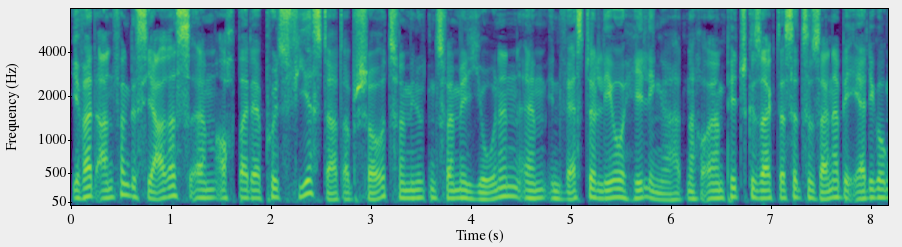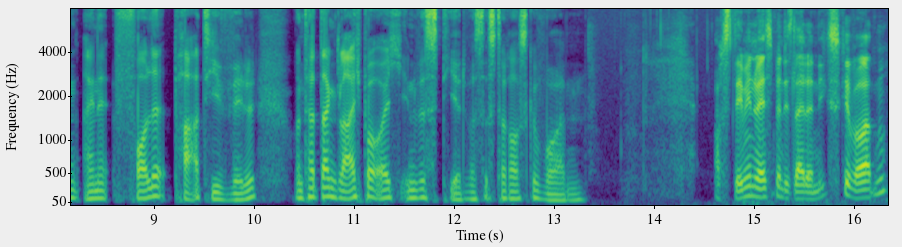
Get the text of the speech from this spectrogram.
Ihr wart Anfang des Jahres ähm, auch bei der Puls 4 Startup Show, 2 Minuten 2 Millionen. Ähm, Investor Leo Hillinger hat nach eurem Pitch gesagt, dass er zu seiner Beerdigung eine volle Party will und hat dann gleich bei euch investiert. Was ist daraus geworden? Aus dem Investment ist leider nichts geworden.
